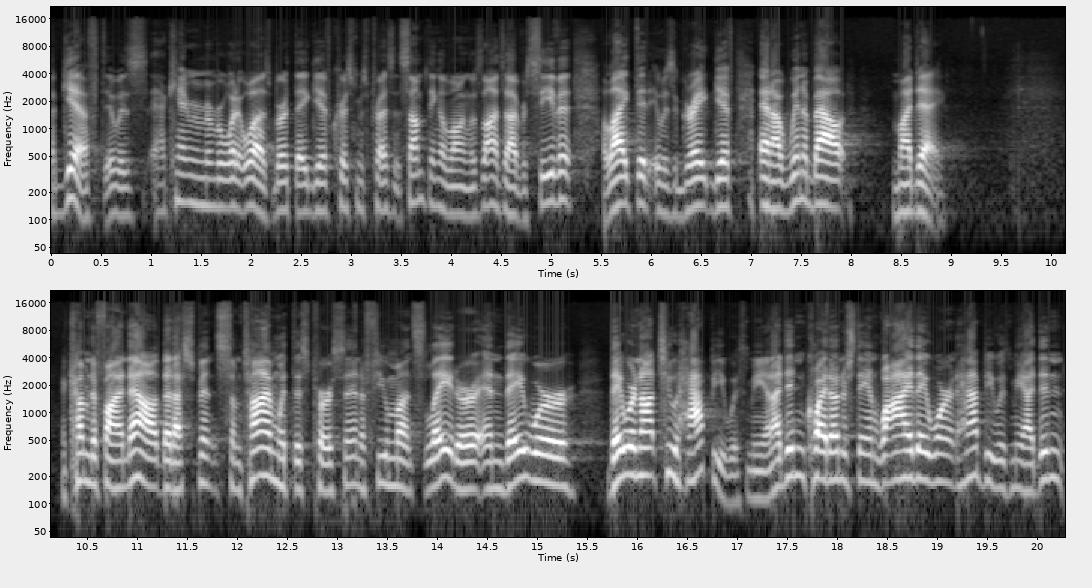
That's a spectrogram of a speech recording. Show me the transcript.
a gift. It was, I can't remember what it was birthday gift, Christmas present, something along those lines. I received it. I liked it. It was a great gift. And I went about my day. And come to find out that I spent some time with this person a few months later, and they were they were not too happy with me. And i didn't quite understand why they weren't happy with me. I didn't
